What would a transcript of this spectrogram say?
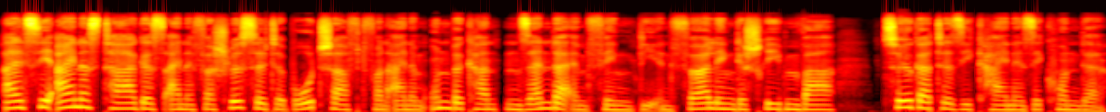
Als sie eines Tages eine verschlüsselte Botschaft von einem unbekannten Sender empfing, die in Furling geschrieben war, zögerte sie keine Sekunde.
